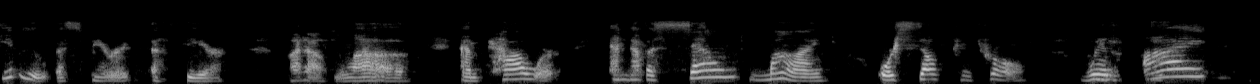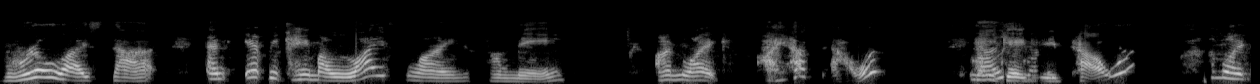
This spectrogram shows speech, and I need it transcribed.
give you a spirit of fear, but of love and power and of a sound mind or self control. When mm-hmm. I realized that and it became a lifeline for me, I'm like, I have power? Right. gave me power? I'm like,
